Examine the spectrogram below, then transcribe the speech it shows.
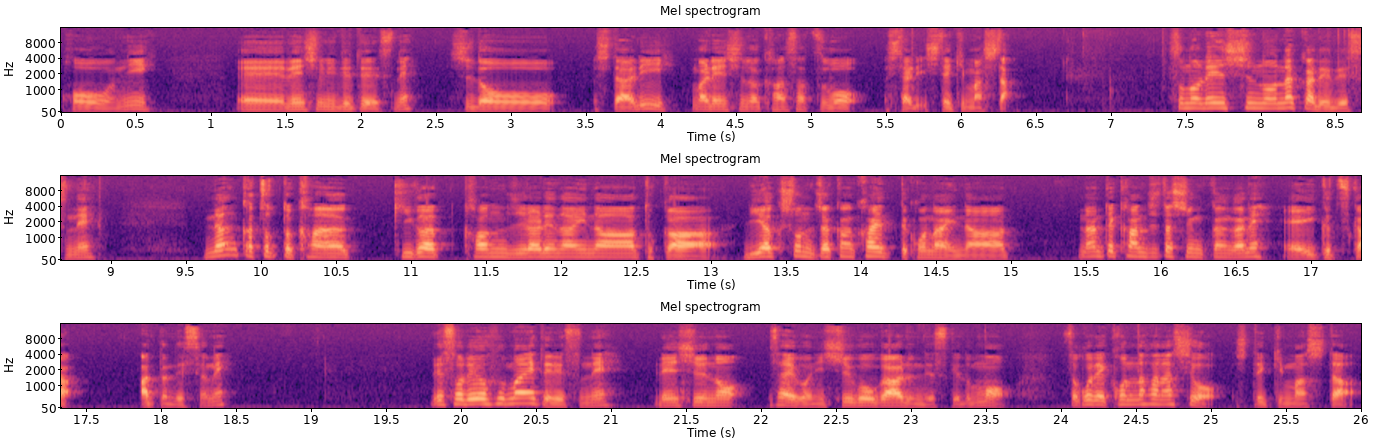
方に、えー練習に出てですね、指導したり、まあ練習の観察をしたりしてきました。その練習の中でですね、なんかちょっと気が感じられないなとか、リアクション若干返ってこないななんて感じた瞬間がね、えーいくつかあったんですよね。で、それを踏まえてですね、練習の最後に集合があるんですけども、そこでこんな話をしてきました。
